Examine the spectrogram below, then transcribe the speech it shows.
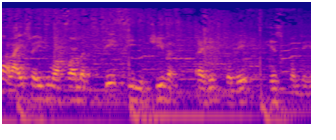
falar isso aí de uma forma definitiva para a gente poder responder.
